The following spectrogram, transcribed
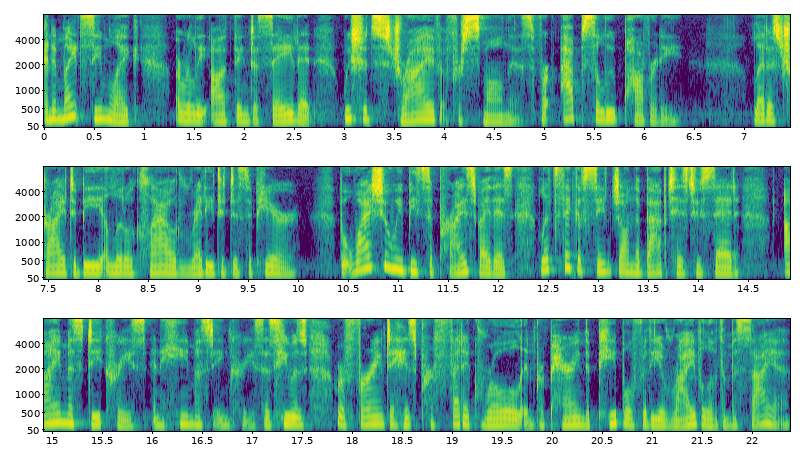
And it might seem like a really odd thing to say that we should strive for smallness, for absolute poverty. Let us try to be a little cloud ready to disappear. But why should we be surprised by this? Let's think of St. John the Baptist, who said, I must decrease and he must increase, as he was referring to his prophetic role in preparing the people for the arrival of the Messiah.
